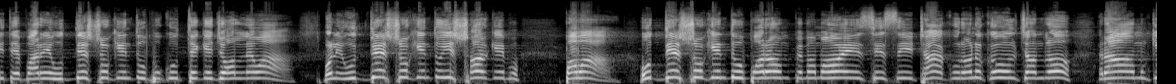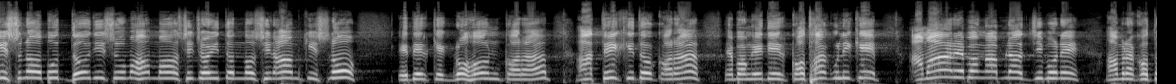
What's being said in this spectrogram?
নিতে পারে। উদ্দেশ্য কিন্তু পুকুর থেকে জল নেওয়া। বলি, উদ্দেশ্য কিন্তু ঈশ্বরকে পাওয়া। উদ্দেশ্য কিন্তু পরম প্রেমময় শ্রী শ্রী ঠাকুর অনুকূল চন্দ্র রামকৃষ্ণ বুদ্ধ যিশু মোহাম্মদ শ্রী চৈতন্য শ্রীরামকৃষ্ণ এদেরকে গ্রহণ করা আতিকৃত করা এবং এদের কথাগুলিকে আমার এবং আপনার জীবনে আমরা কত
